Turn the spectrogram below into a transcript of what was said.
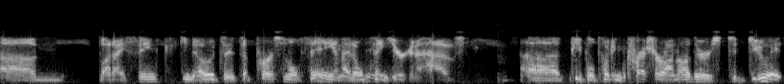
Um, but I think you know it's it's a personal thing, and I don't think you're going to have uh, people putting pressure on others to do it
